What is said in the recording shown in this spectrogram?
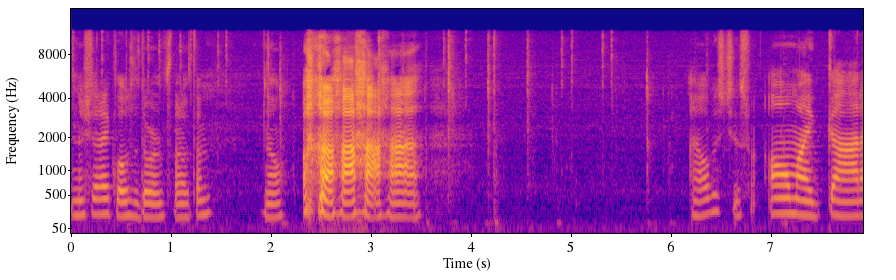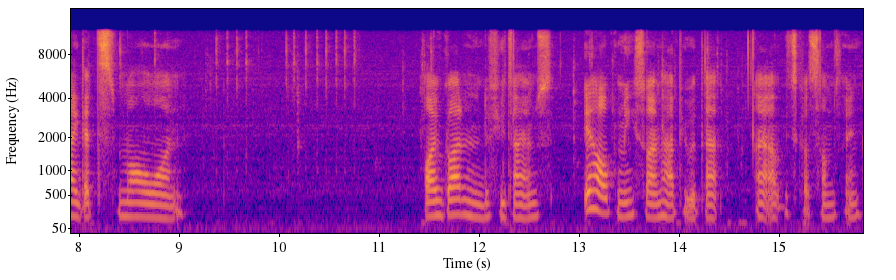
Now, should I close the door in front of them? No. I always choose from. Oh my god, I get the small one. Well, I've gotten it a few times. It helped me, so I'm happy with that. I at least got something.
